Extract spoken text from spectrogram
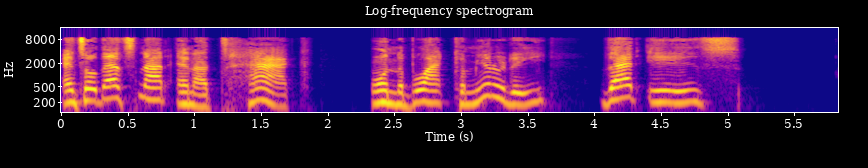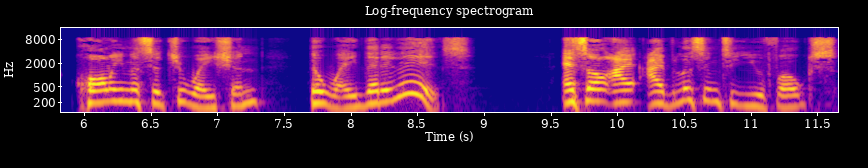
And so that's not an attack on the black community. That is calling the situation the way that it is. And so I, I've listened to you folks.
